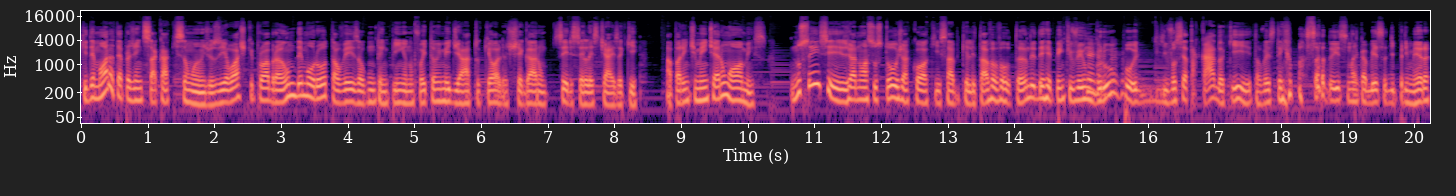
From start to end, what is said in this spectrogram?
que demora até pra gente sacar que são anjos. E eu acho que pro Abraão demorou talvez algum tempinho, não foi tão imediato que, olha, chegaram seres celestiais aqui. Aparentemente eram homens. Não sei se já não assustou o Jacó aqui, sabe? Que ele tava voltando e de repente veio um grupo de você atacado aqui. Talvez tenha passado isso na cabeça de primeira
